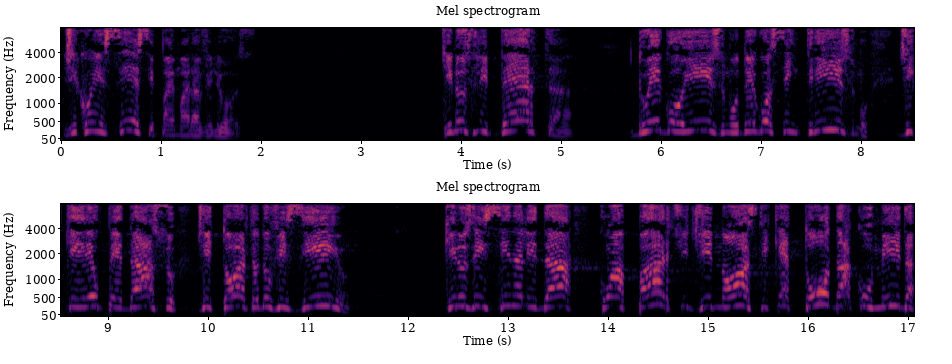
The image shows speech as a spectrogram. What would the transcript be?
de conhecer esse Pai maravilhoso, que nos liberta do egoísmo, do egocentrismo, de querer um pedaço de torta do vizinho que nos ensina a lidar com a parte de nós que quer toda a comida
